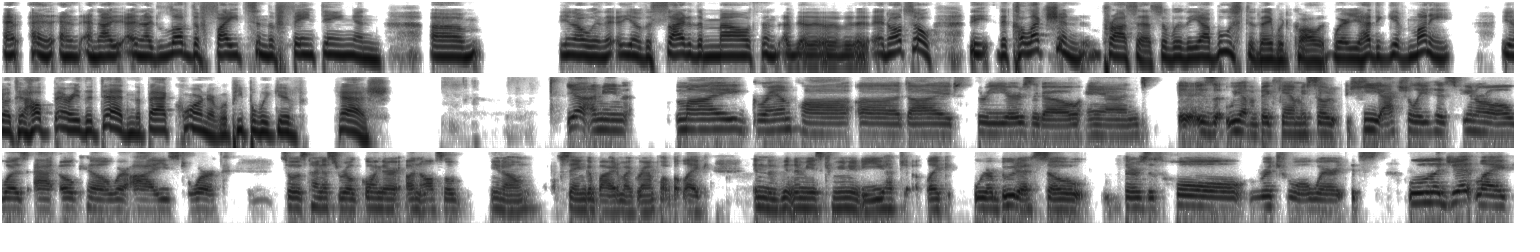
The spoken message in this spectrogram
and and and I and I loved the fights and the fainting and um you know, and you know the side of the mouth, and uh, and also the the collection process with the abusta they would call it, where you had to give money, you know, to help bury the dead in the back corner where people would give cash. Yeah, I mean, my grandpa uh, died three years ago, and is we have a big family. So he actually his funeral was at Oak Hill where I used to work. So it was kind of surreal going there and also you know saying goodbye to my grandpa. But like in the Vietnamese community, you have to like we're Buddhist, so there's this whole ritual where it's legit like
